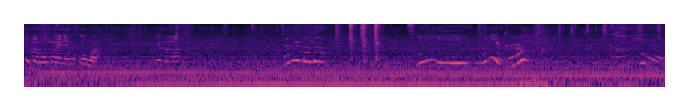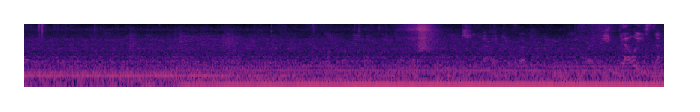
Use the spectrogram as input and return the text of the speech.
Come on, one more, and then we'll go walk. Come here, mama. Come here, mama. Sweetie. Come here, girl. Come here. belly stuff.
